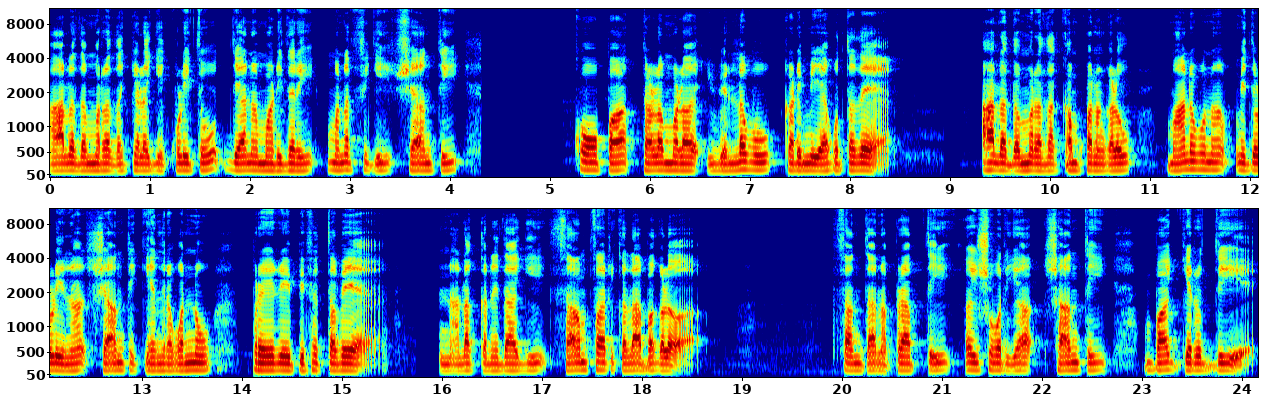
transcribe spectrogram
ಆಲದ ಮರದ ಕೆಳಗೆ ಕುಳಿತು ಧ್ಯಾನ ಮಾಡಿದರೆ ಮನಸ್ಸಿಗೆ ಶಾಂತಿ, ಕೋಪ, ತಳಮಳ ಇವೆಲ್ಲವೂ ಕಡಿಮೆಯಾಗುತ್ತದೆ. ಆಲದ ಮರದ ಕಂಪನಗಳು ಮಾನವನ ಮಿದುಳಿನ ಶಾಂತಿ ಕೇಂದ್ರವನ್ನು ಪ್ರೇರೇಪಿಸುತ್ತವೆ. ನಾಲ್ಕನೇದಾಗಿ ಸಾಂಸಾರಿಕ ಲಾಭಗಳು. ಸಂತಾನ ಪ್ರಾಪ್ತಿ, ಐಶ್ವರ್ಯ, ಶಾಂತಿ, ಭಾಗ್ಯವೃದ್ಧಿ.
